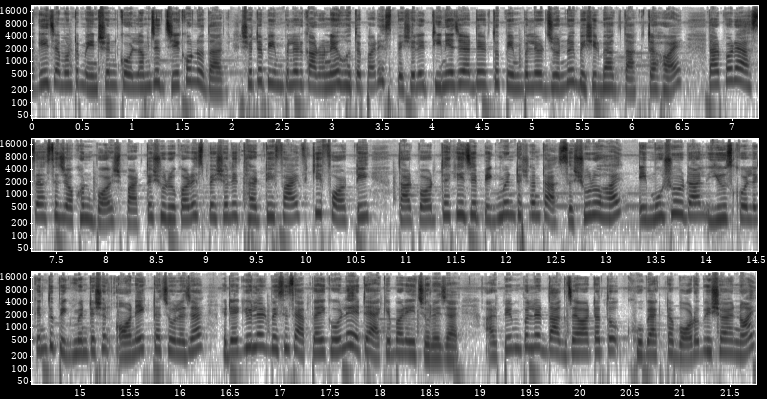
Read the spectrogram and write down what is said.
আগেই যেমনটা মেনশন করলাম যে যে কোনো দাগ, সেটা পিম্পলের কারণেও হতে পারে স্পেশালি টিনেজারদের তো পিম্পলের জন্যই বেশিরভাগ দাগটা হয়। তারপরে আস্তে আস্তে যখন বয়স বাড়তে শুরু করে স্পেশালি থার্টি ফাইভ কি ফর্টি তারপর থেকেই যে পিগমেন্টেশনটা আসতে শুরু হয়, এই মুসুর ডাল ইউজ করলে কিন্তু পিগমেন্টেশন অনেকটা চলে যায়। রেগুলার বেসিস অ্যাপ্লাই করলে এটা একেবারেই চলে যায়। আর পিম্পলের দাগ যাওয়াটা তো খুব একটা বড় বিষয় নয়।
